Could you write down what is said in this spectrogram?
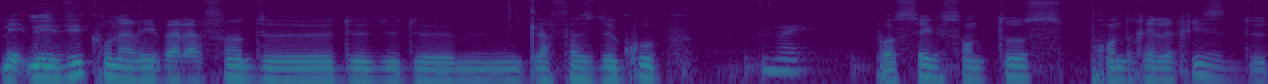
Mais, mais vu qu'on arrive à la fin de, de, de, de, la phase de groupe, ouais. pensez que Santos prendrait le risque de,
